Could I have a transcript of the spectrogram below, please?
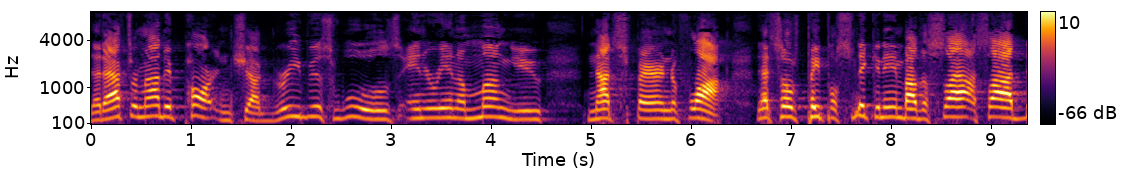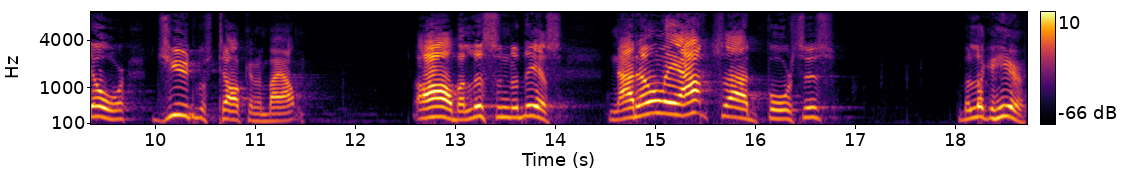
that after my departing shall grievous wolves enter in among you, not sparing the flock. That's those people sneaking in by the side door Jude was talking about. Oh, but listen to this. Not only outside forces, but look at here.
